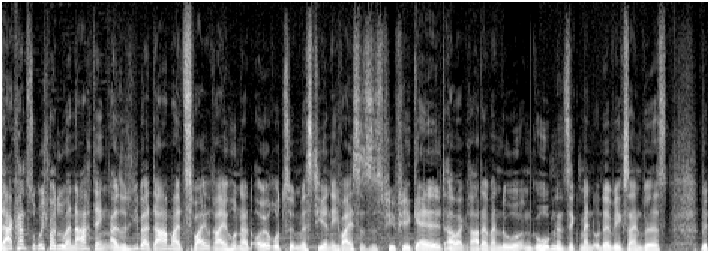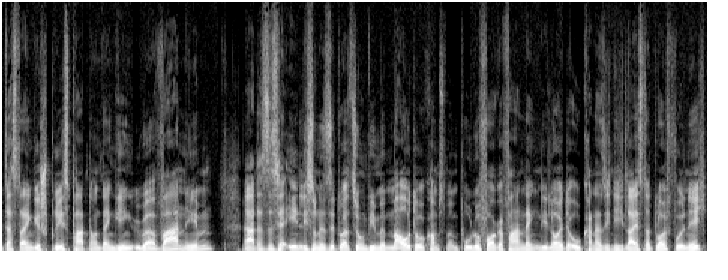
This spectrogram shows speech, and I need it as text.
Da kannst du ruhig mal drüber nachdenken. Also lieber da mal 200, 300 Euro zu investieren. Ich weiß, es ist viel, viel Geld, aber gerade wenn du im gehobenen Segment unterwegs sein wirst, wird das dein Gesprächspartner und dein Gegenüber wahrnehmen. Ja, das ist ja ähnlich so eine Situation wie mit dem Auto. Kommst mit dem Polo vorgefahren, denken die Leute, oh, kann er sich nicht leisten, das läuft wohl nicht.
